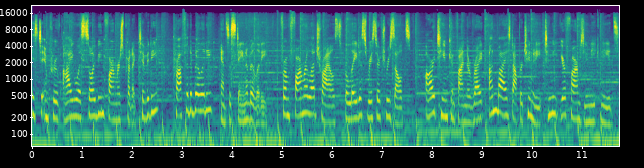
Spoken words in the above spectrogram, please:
is to improve Iowa's soybean farmers' productivity, profitability, and sustainability. From farmer led trials to the latest research results, our team can find the right unbiased opportunity to meet your farm's unique needs.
